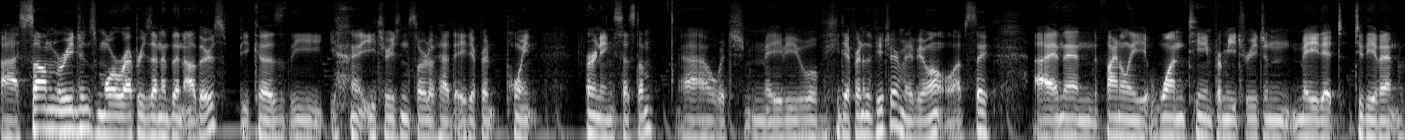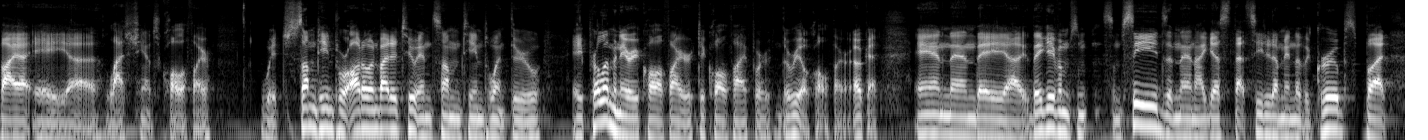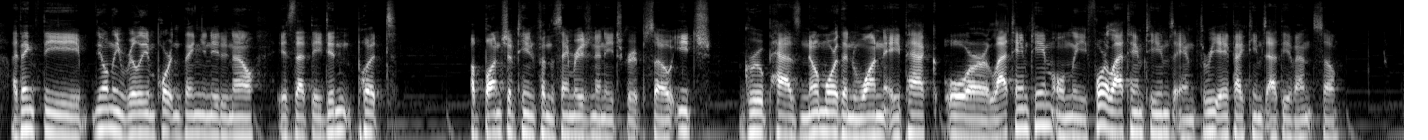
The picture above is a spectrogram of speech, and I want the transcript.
Uh, some regions more represented than others because the each region sort of had a different point earning system, uh, which maybe will be different in the future, maybe it won't. We'll have to see. Uh, and then finally, one team from each region made it to the event via a uh, last chance qualifier, which some teams were auto invited to, and some teams went through a preliminary qualifier to qualify for the real qualifier. Okay, and then they uh, they gave them some some seeds, and then I guess that seeded them into the groups. But I think the the only really important thing you need to know is that they didn't put a bunch of teams from the same region in each group. So each group has no more than one APAC or LATAM team, only four LATAM teams and three APAC teams at the event. So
